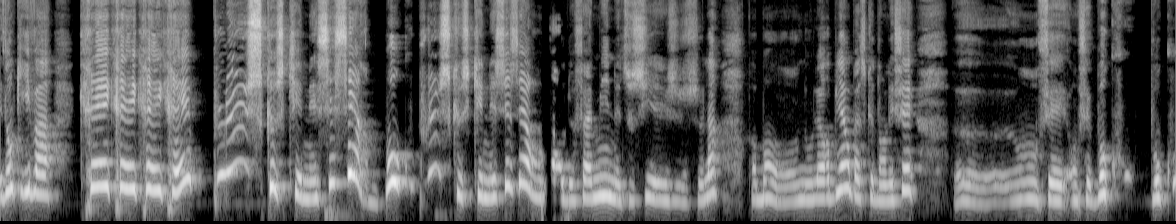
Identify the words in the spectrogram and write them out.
Et donc, il va créer, créer, créer, créer plus que ce qui est nécessaire. Beaucoup plus que ce qui est nécessaire. On parle de famine et ceci et cela. Bon, on nous leurre bien parce que dans les faits, euh, on fait beaucoup beaucoup,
